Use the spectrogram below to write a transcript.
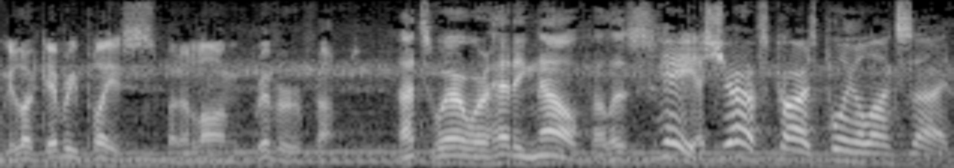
We look every place but along riverfront. That's where we're heading now, fellas. Hey, a sheriff's car is pulling alongside.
